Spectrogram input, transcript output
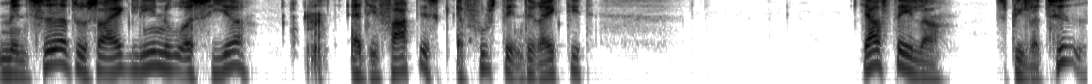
men sidder du så ikke lige nu og siger, at det faktisk er fuldstændig rigtigt, jeg stiller, spilder tid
